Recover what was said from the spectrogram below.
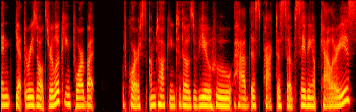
and get the results you're looking for. But of course, I'm talking to those of you who have this practice of saving up calories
